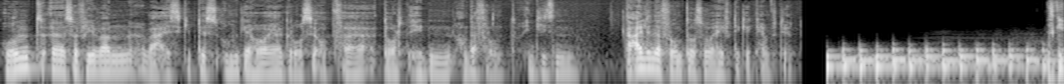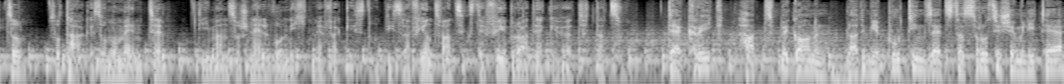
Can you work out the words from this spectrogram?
Und äh, so viel man weiß, gibt es ungeheuer große Opfer dort eben an der Front, in diesen Teilen der Front, wo so heftig gekämpft wird. Es gibt so, so Tage, so Momente, die man so schnell wohl nicht mehr vergisst. Und dieser 24. Februar, der gehört dazu. Der Krieg hat begonnen. Wladimir Putin setzt das russische Militär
